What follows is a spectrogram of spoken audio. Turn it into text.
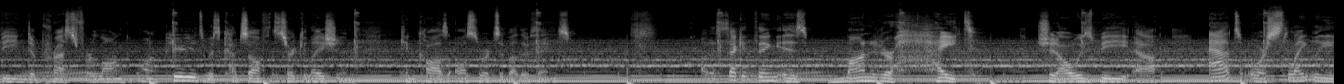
being depressed for long long periods, which cuts off the circulation and can cause all sorts of other things. Uh, the second thing is monitor height should always be uh, at or slightly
